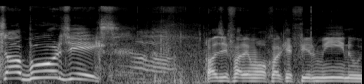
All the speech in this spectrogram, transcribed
Ciao Burgix! Oggi faremo qualche filmino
